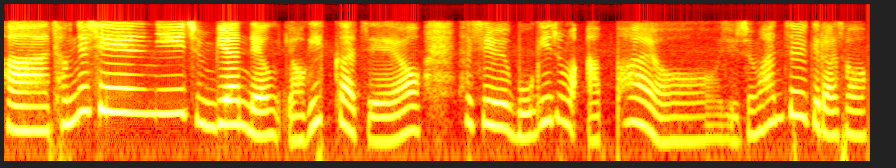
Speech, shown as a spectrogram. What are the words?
아, 정여신이 준비한 내용 여기까지예요. 사실 목이 좀 아파요. 요즘 환절기라서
